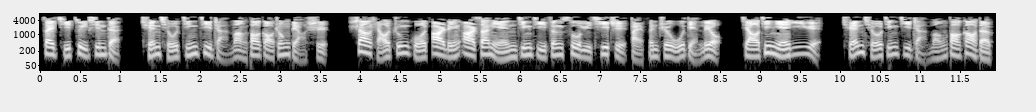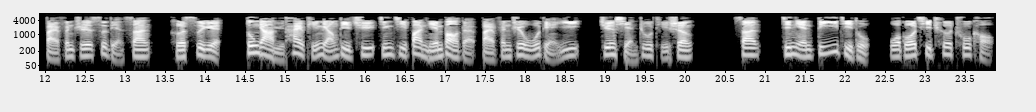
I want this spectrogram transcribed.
在其最新的全球经济展望报告中表示。上调中国二零二三年经济增速预期至百分之五点六，较今年一月全球经济展望报告的百分之四点三和四月东亚与太平洋地区经济半年报的百分之五点一均显著提升。三，今年第一季度，我国汽车出口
